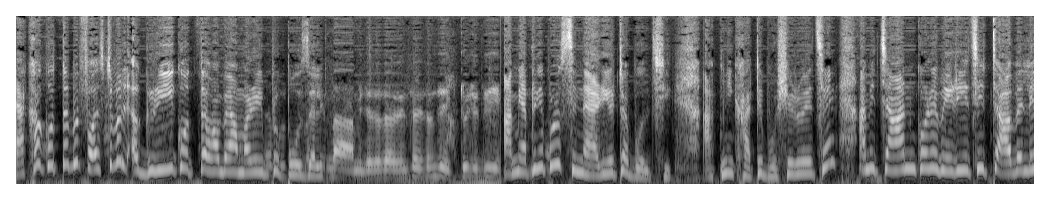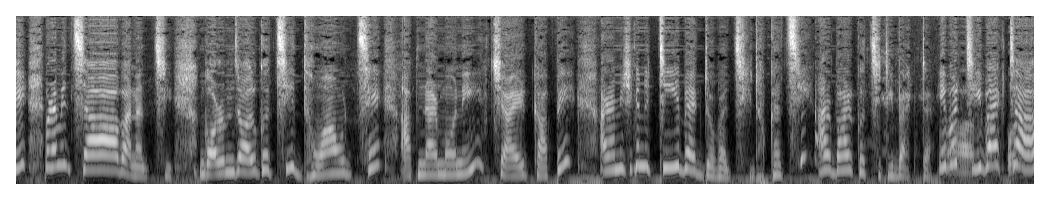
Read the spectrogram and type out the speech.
দেখা করতে হবে। ফার্স্ট অফ অল এগ্রি করতে হবে আমার এই প্রপোজাল না। আমি যেটা জানতে চাইছিলাম যে একটু যদি আমি আপনাকে পুরো সিনারিওটা বলছি। আপনি খাটে বসে রয়েছেন আমি চান করে বেরিয়েছি টাওয়েলে এবার আমি চা বানাচ্ছি। গরম জল করছি ধোঁয়া উঠছে আপনার মনে চায়ের কাপে আর আমি সেখানে টি ব্যাগ ডোবাচ্ছি ঢোকাচ্ছি আর বার করছি। টি ব্যাগটা এবার টি ব্যাগটা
